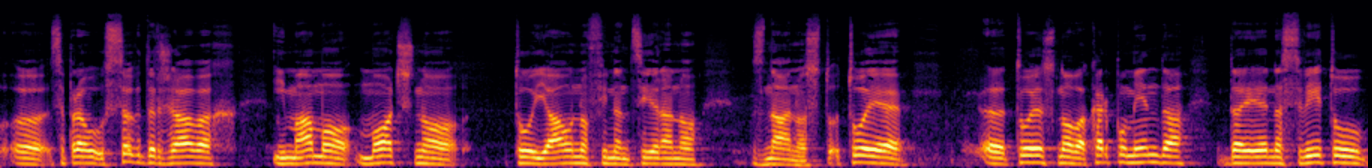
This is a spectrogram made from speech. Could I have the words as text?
eh, se pravi v vseh državah, imamo močno to javno financirano znanost. To, to, je, eh, to je osnova, kar pomeni, da, da je na svetu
